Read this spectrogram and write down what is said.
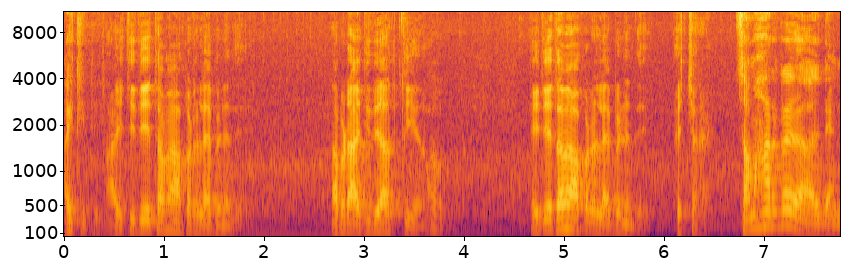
අයිති දේ. අයිති දේ තමයි අපට ලැබෙන දේ. අපට අයිති දෙයක් තියෙනවා. ඔව්. ඒ දේ තමයි අපට ලැබෙන දේ. එච්චරයි. සමහරට දැන්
